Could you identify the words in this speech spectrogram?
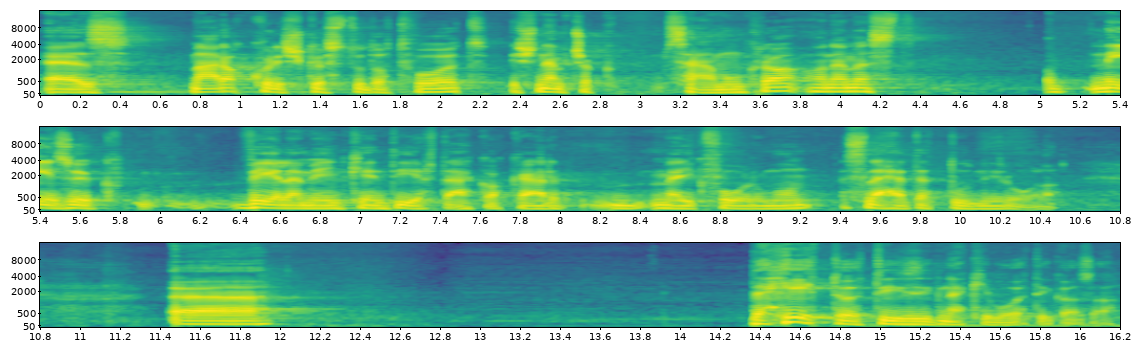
ez már akkor is köztudott volt, és nem csak számunkra, hanem ezt a nézők véleményként írták akár melyik fórumon, ezt lehetett tudni róla. De héttől tízig neki volt igaza.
